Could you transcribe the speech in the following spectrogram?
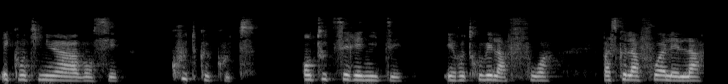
et continuez à avancer, coûte que coûte, en toute sérénité et retrouver la foi. Parce que la foi, elle est là,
